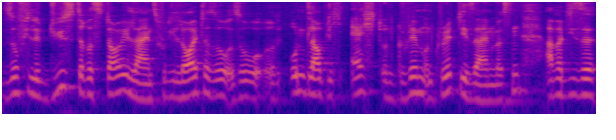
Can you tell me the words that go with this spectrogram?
so viele düstere Storylines, wo die Leute so, so unglaublich echt und grim und gritty sein müssen, aber diese,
